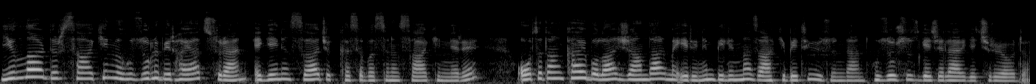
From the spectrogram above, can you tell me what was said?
Yıllardır sakin ve huzurlu bir hayat süren Ege'nin Sığacık kasabasının sakinleri ortadan kaybolan jandarma erinin bilinmez akıbeti yüzünden huzursuz geceler geçiriyordu.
